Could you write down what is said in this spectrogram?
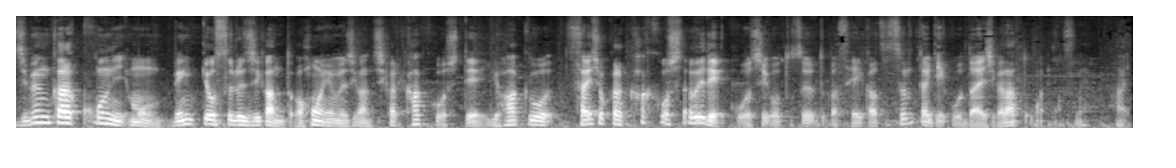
自分からここにもう勉強する時間とか本読む時間をしっかり確保して余白を最初から確保した上でこう仕事するとか生活するってのは結構大事かなと思いますね。はい。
